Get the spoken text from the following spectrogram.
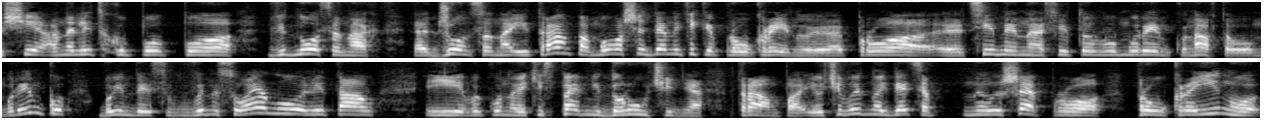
ще аналітику по, по відносинах Джонсона і Трампа. Мова ж йде не тільки про Україну, а про ціни на світовому ринку, нафтовому ринку, бо він десь в Венесуелу літав і виконує якісь певні доручення Трампа. І очевидно йдеться не лише про про Україну.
